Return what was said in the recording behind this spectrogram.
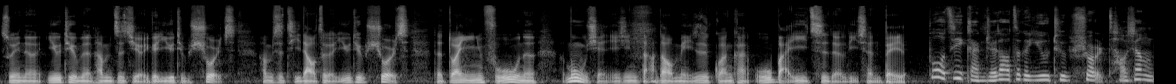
所以呢，YouTube 呢，他们自己有一个 YouTube Shorts，他们是提到这个 YouTube Shorts 的短影音服务呢，目前已经达到每日观看五百亿次的里程碑了。不过我自己感觉到这个 YouTube Shorts 好像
